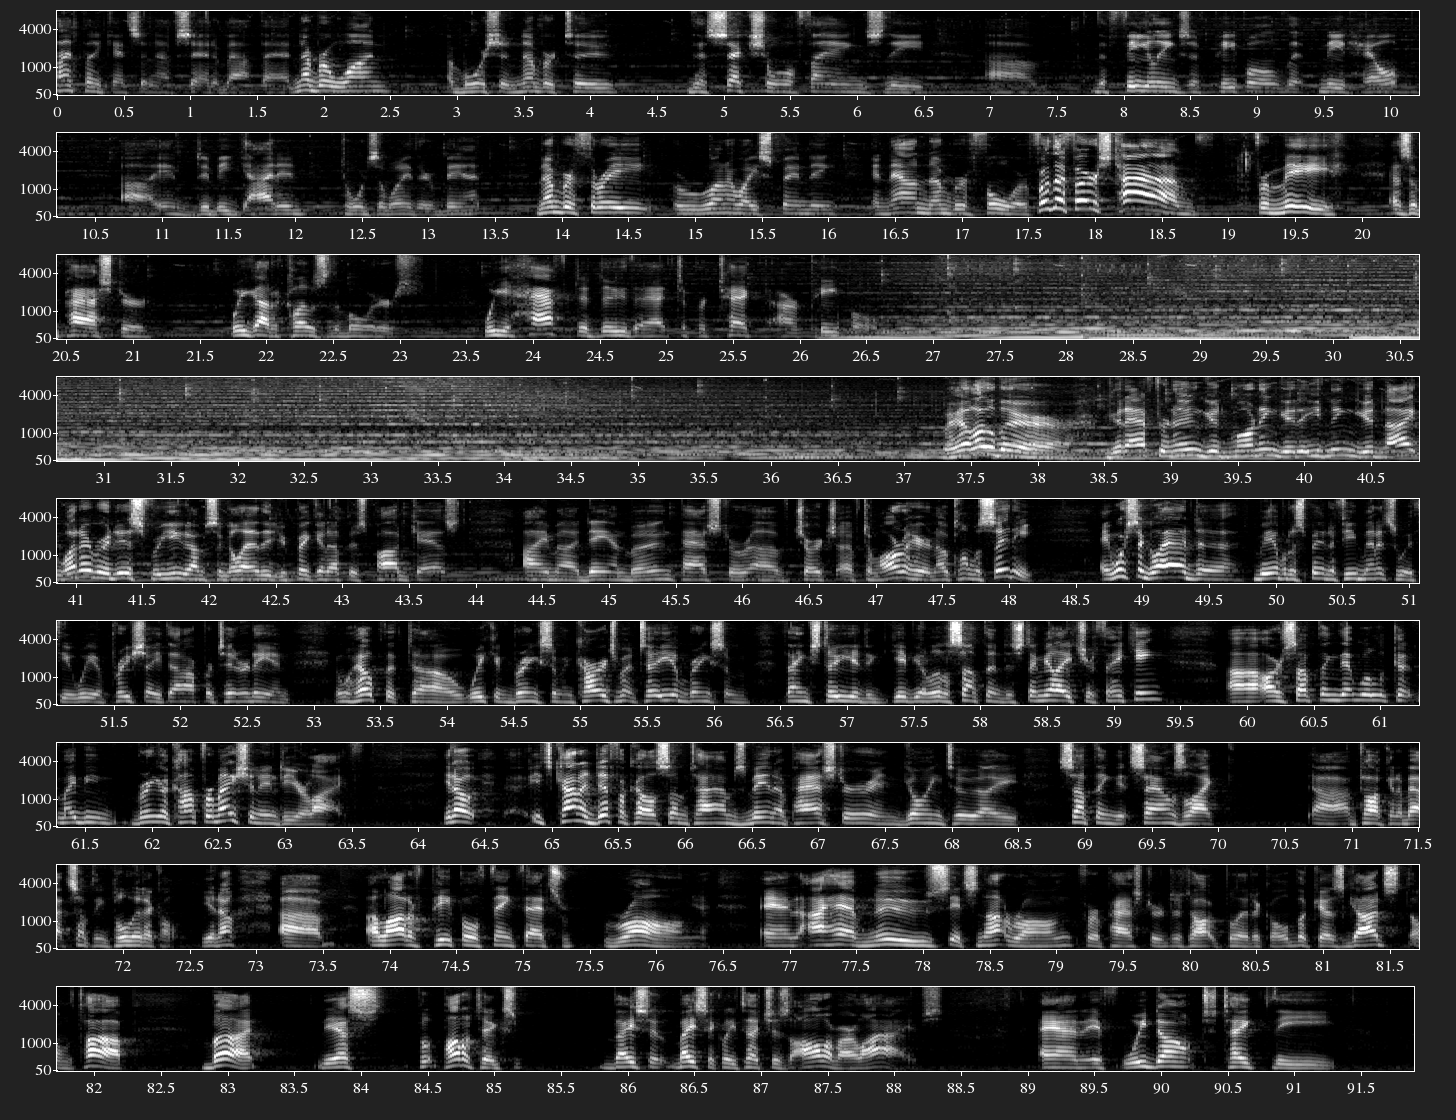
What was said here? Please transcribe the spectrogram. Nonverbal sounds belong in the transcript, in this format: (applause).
I think that's enough said about that. Number one, abortion. Number two, the sexual things, the uh, the feelings of people that need help uh, and to be guided towards the way they're bent. Number three, runaway spending. And now, number four, for the first time for me as a pastor, we got to close the borders. We have to do that to protect our people. Hello there. Good afternoon, good morning, good evening, good night, whatever it is for you. I'm so glad that you're picking up this podcast. I'm uh, Dan Boone, pastor of Church of Tomorrow here in Oklahoma City. And we're so glad to be able to spend a few minutes with you. We appreciate that opportunity and, and we hope that uh, we can bring some encouragement to you, bring some things to you to give you a little something to stimulate your thinking uh, or something that will maybe bring a confirmation into your life. You know, it's kind of difficult sometimes being a pastor and going to a something that sounds like uh, I'm talking about something political. You know, uh, a lot of people think that's wrong, and I have news. It's not wrong for a pastor to talk political because God's on top, but yes, politics basic, basically touches all of our lives, and if we don't take the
